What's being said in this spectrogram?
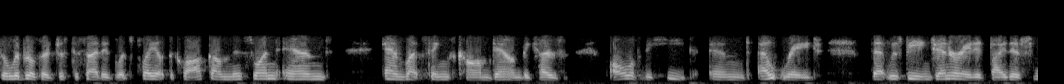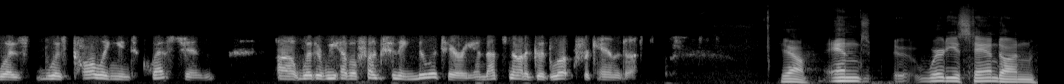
the Liberals are just decided let's play out the clock on this one and and let things calm down because all of the heat and outrage that was being generated by this was was calling into question uh, whether we have a functioning military, and that's not a good look for Canada. Yeah, and uh, where do you stand on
